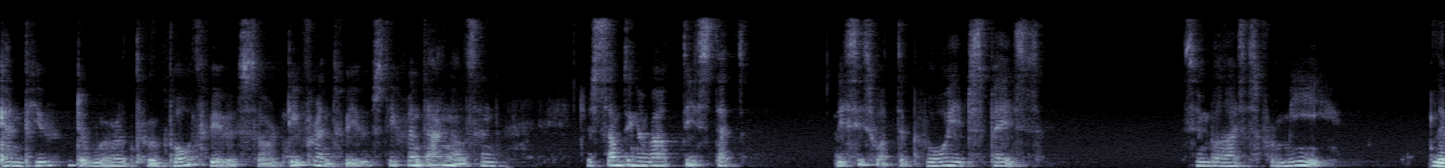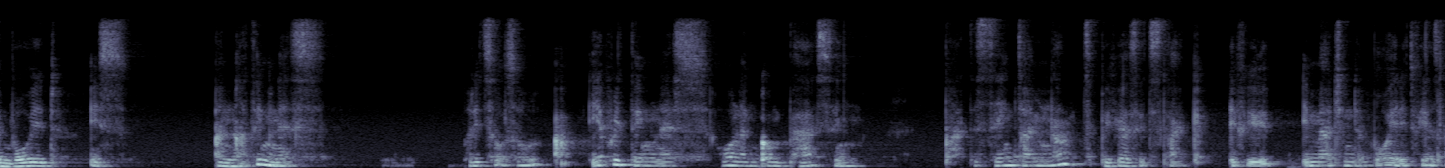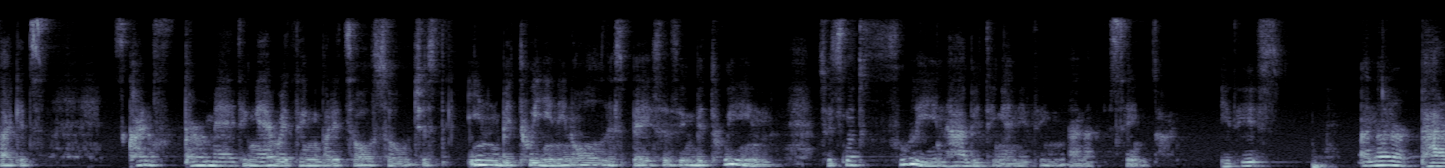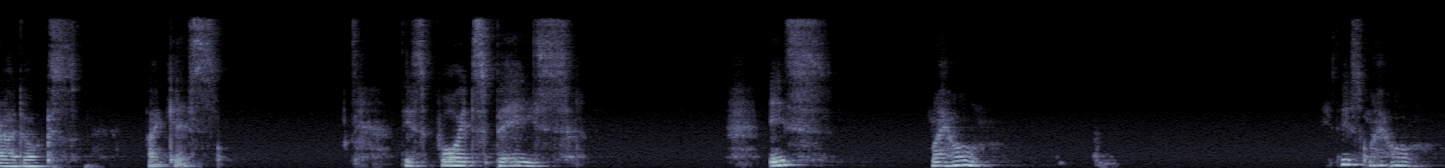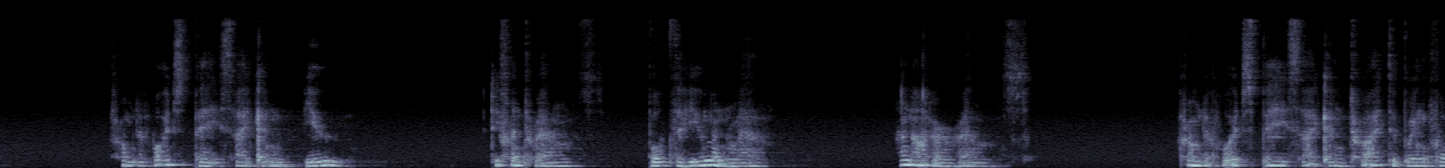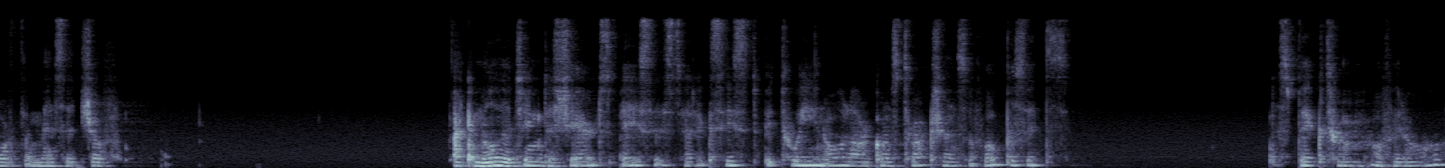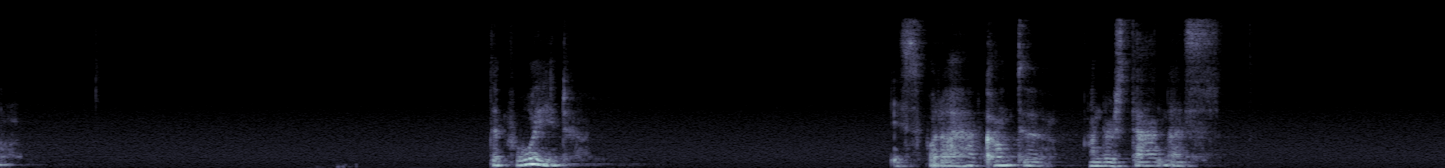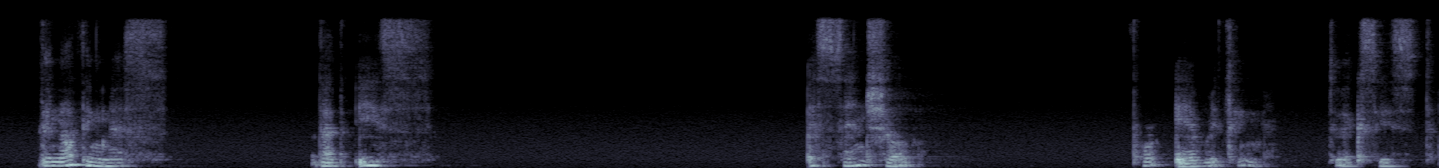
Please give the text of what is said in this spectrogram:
can view the world through both views or different views, different angles, and there's something about this that this is what the void space symbolizes for me. The void is a nothingness, but it's also everythingness, all encompassing, but at the same time not, because it's like if you imagine the void, it feels like it's it's kind of permeating everything, but it's also just in between, in all the spaces in between. So it's not fully inhabiting anything, and at the same time, it is. Another paradox, I guess. This void space is my home. It is my home. From the void space, I can view different realms, both the human realm and other realms. From the void space, I can try to bring forth a message of acknowledging the shared spaces that exist between all our constructions of opposites, the spectrum of it all. The void is what I have come to understand as the nothingness that is essential for everything to exist.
